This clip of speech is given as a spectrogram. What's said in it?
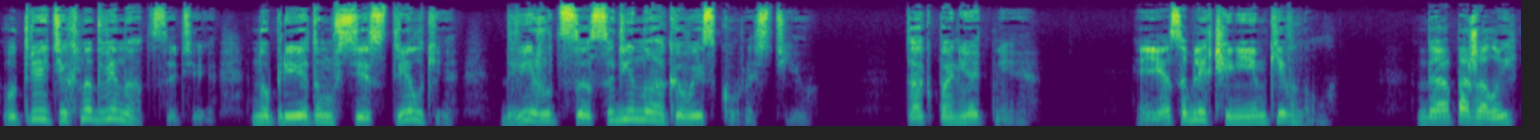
у третьих на двенадцати, но при этом все стрелки движутся с одинаковой скоростью. Так понятнее?» Я с облегчением кивнул. «Да, пожалуй».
